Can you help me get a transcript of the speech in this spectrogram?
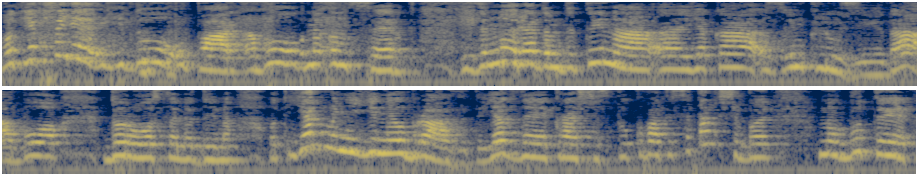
От якщо я йду у парк або на концерт, і зі мною рядом дитина, е, яка з інклюзією, да, або доросла людина, от як мені її не образити? Як з нею краще спілкуватися так, щоб ну, бути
